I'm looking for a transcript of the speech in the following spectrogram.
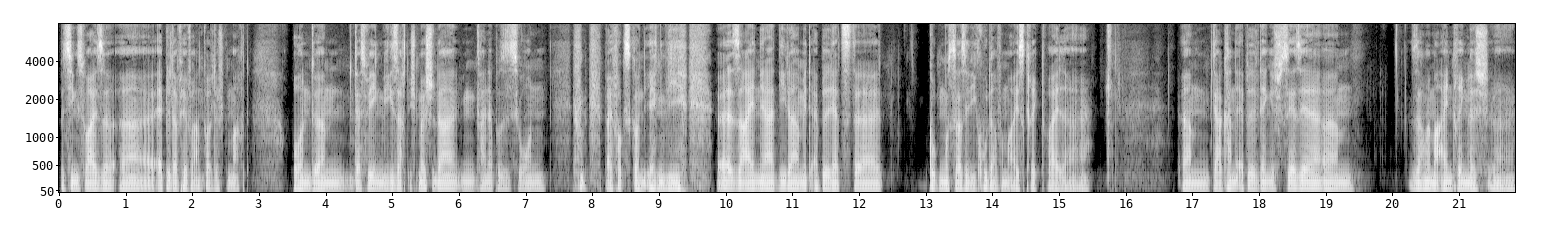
beziehungsweise äh, Apple dafür verantwortlich gemacht. Und ähm, deswegen, wie gesagt, ich möchte da in keiner Position bei Foxconn irgendwie äh, sein, ja, die da mit Apple jetzt äh, gucken muss, dass sie die Kuh da vom Eis kriegt, weil äh, ähm, da kann Apple, denke ich, sehr, sehr, ähm, sagen wir mal, eindringlich äh,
